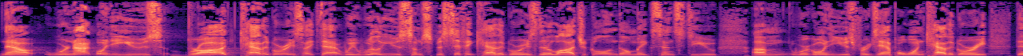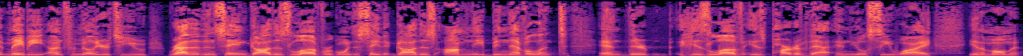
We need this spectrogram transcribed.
Now, we're not going to use broad categories like that. We will use some specific categories. They're logical and they'll make sense to you. Um, we're going to use, for example, one category that may be unfamiliar to you. Rather than saying God is love, we're going to say that God is omnibenevolent. And there, his love is part of that, and you'll see why in a moment.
